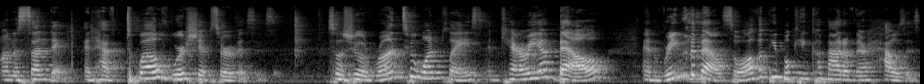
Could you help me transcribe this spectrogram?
on a Sunday and have 12 worship services. So she would run to one place and carry a bell and ring the bell so all the people can come out of their houses.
